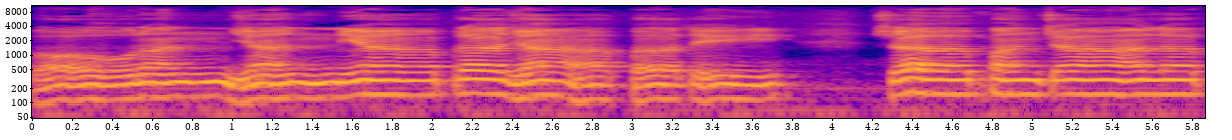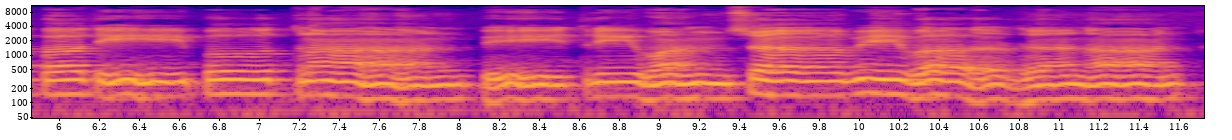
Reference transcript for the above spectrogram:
पौरञ्जन्यप्रजापते स पञ्चालपतिपुत्रान् पितृवंशविवर्धनान्।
